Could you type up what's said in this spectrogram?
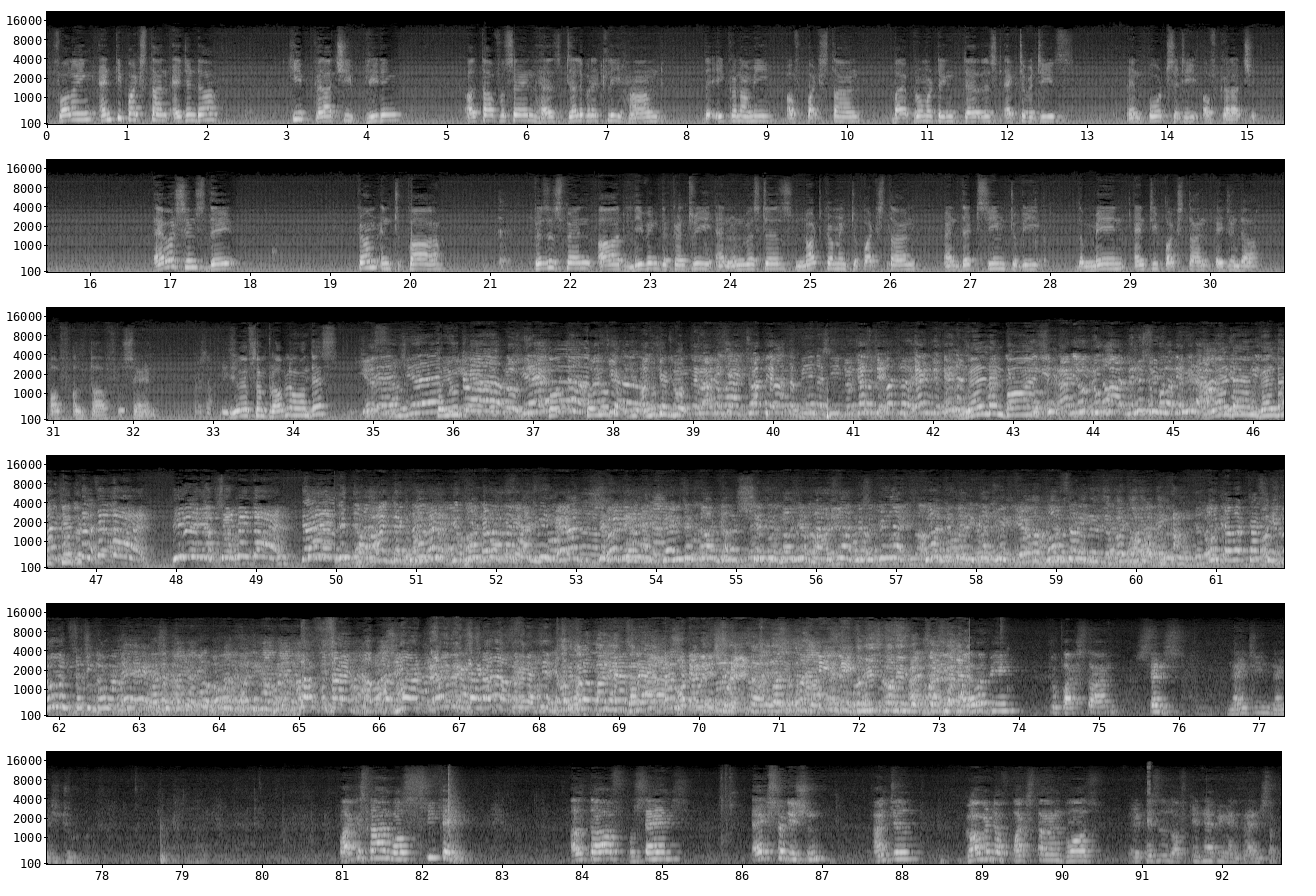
Following anti-Pakistan agenda, keep Karachi bleeding, Altaf Hussain has deliberately harmed the economy of Pakistan by promoting terrorist activities in port city of Karachi. Ever since they come into power, businessmen are leaving the country and investors not coming to Pakistan and that seem to be the main anti-Pakistan agenda of Altaf Hussain. You have some problem on this? Yes. So you, so, so you can, you, you can look. Well done, boys. Well done, well done. Keep it. I've never been to Pakistan since 1992. Pakistan was seeking Altaf Hussain's extradition until government of Pakistan was cases of kidnapping and ransom.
